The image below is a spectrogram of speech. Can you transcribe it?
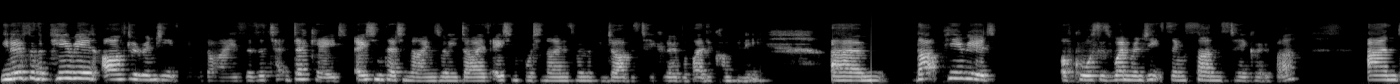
you know, for the period after Ranjit Singh dies, there's a decade. 1839 is when he dies. 1849 is when the Punjab is taken over by the company. Um, that period, of course, is when Ranjit Singh's sons take over. And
